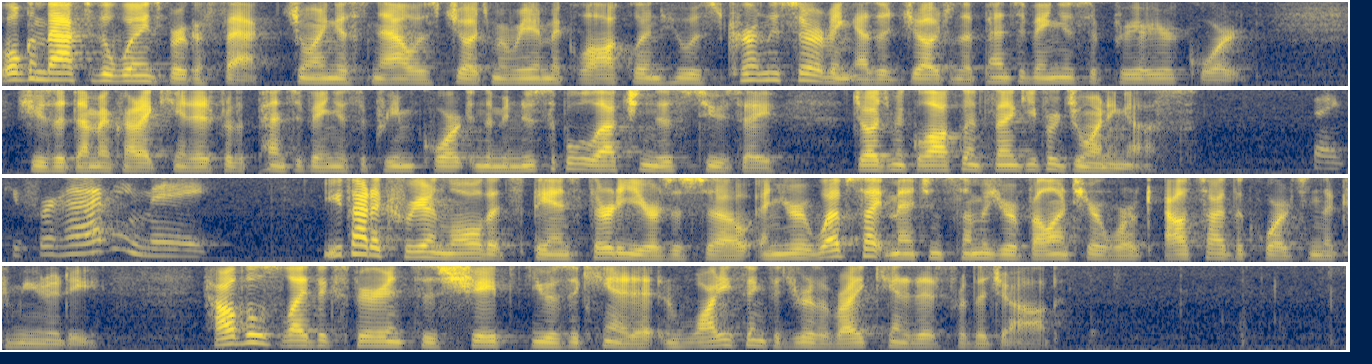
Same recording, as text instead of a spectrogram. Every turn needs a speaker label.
Speaker 1: Welcome back to the Waynesburg Effect. Joining us now is Judge Maria McLaughlin, who is currently serving as a judge in the Pennsylvania Superior Court. She is a Democratic candidate for the Pennsylvania Supreme Court in the municipal election this Tuesday. Judge McLaughlin, thank you for joining us.
Speaker 2: Thank you for having me.
Speaker 1: You've had a career in law that spans 30 years or so, and your website mentions some of your volunteer work outside the courts in the community. How have those life experiences shaped you as a candidate, and why do you think that you're the right candidate for the job?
